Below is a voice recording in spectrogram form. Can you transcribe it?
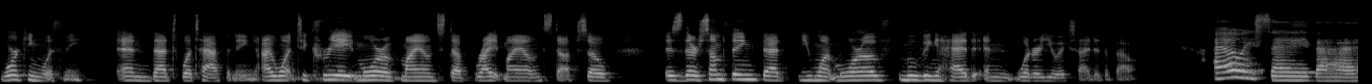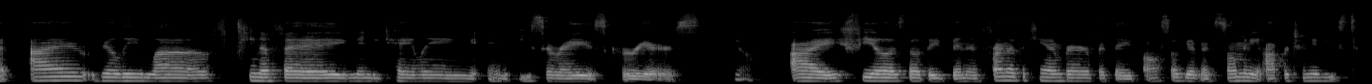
working with me. And that's what's happening. I want to create more of my own stuff, write my own stuff. So, is there something that you want more of moving ahead? And what are you excited about? I always say that I really love Tina Fey, Mindy Kaling, and Issa Rae's careers. Yeah. I feel as though they've been in front of the camera, but they've also given so many opportunities to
